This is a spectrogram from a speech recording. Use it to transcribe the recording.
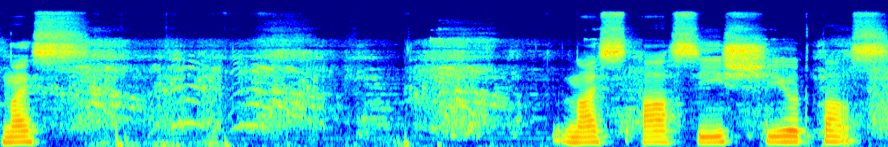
Nice. Nice RC shield bounce.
